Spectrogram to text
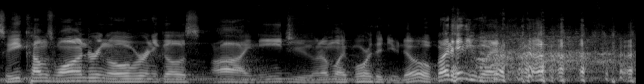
So he comes wandering over and he goes, "Oh, I need you," and I'm like, "More than you know." But anyway.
